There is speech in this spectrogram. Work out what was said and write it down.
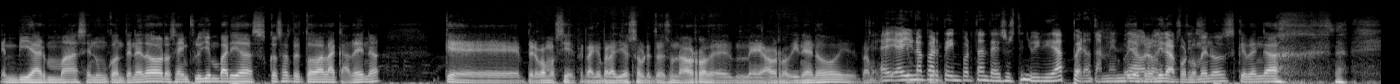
enviar más en un contenedor, o sea, influyen varias cosas de toda la cadena. Que, pero vamos, sí, es verdad que para ellos sobre todo es un ahorro de me ahorro dinero. Y, vamos, Hay, hay una 100%. parte importante de sostenibilidad, pero también de Oye, pero mira, por lo menos que venga.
